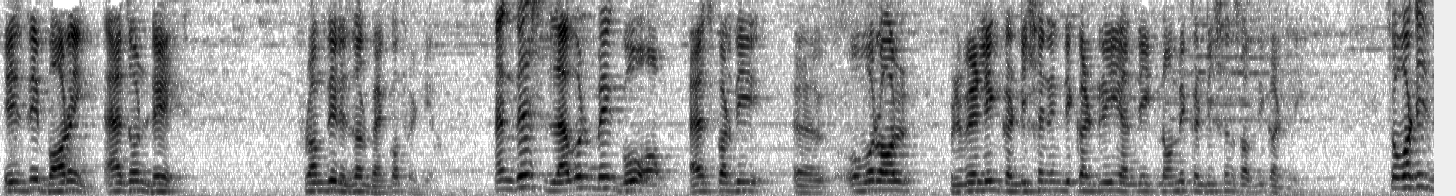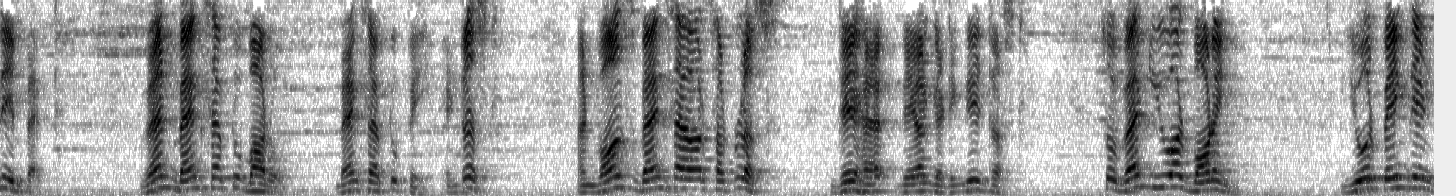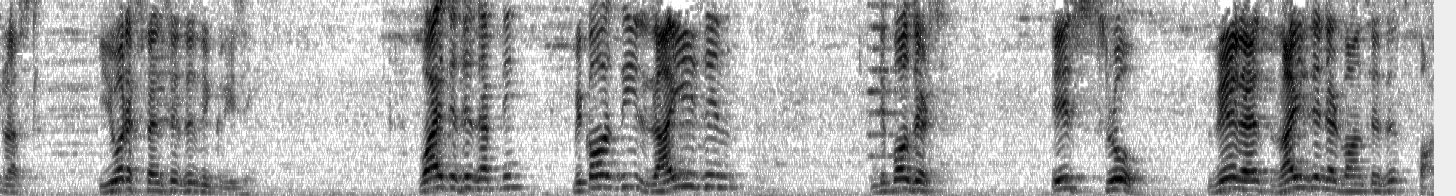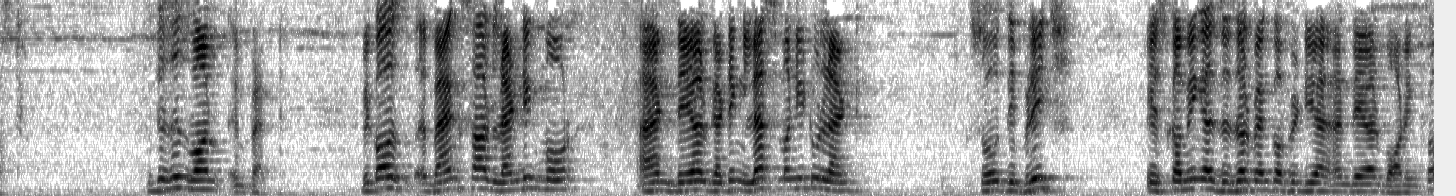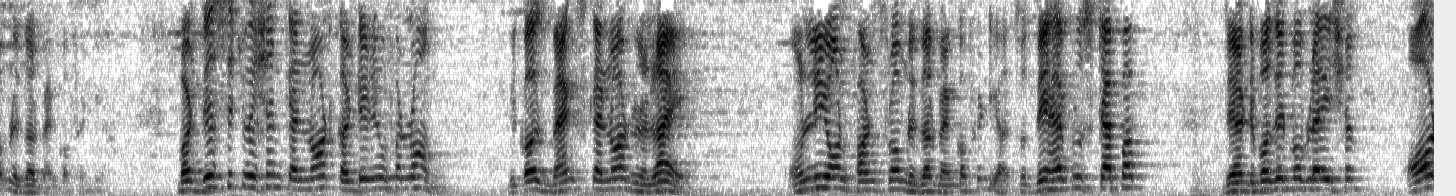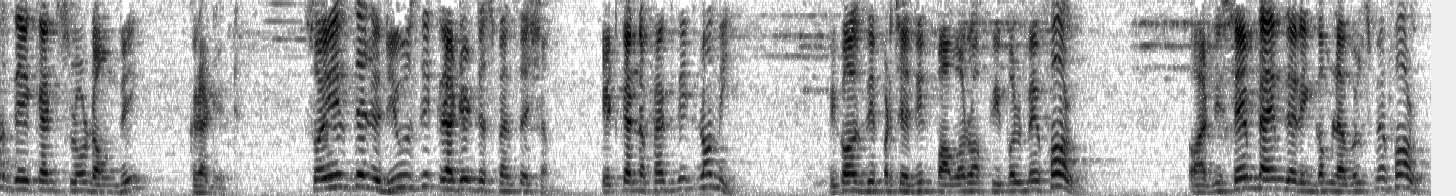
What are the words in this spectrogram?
is the borrowing as on date from the Reserve Bank of India. And this level may go up as per the uh, overall prevailing condition in the country and the economic conditions of the country. So what is the impact? When banks have to borrow, banks have to pay interest. And once banks are surplus, they have they are getting the interest. So when you are borrowing, you are paying the interest your expenses is increasing. Why this is happening? Because the rise in deposits is slow, whereas rise in advances is fast. This is one impact. Because banks are lending more and they are getting less money to lend, so the bridge is coming as Reserve Bank of India and they are borrowing from Reserve Bank of India. But this situation cannot continue for long because banks cannot rely only on funds from Reserve Bank of India. So they have to step up their deposit mobilization or they can slow down the credit. So if they reduce the credit dispensation, it can affect the economy because the purchasing power of people may fall or at the same time their income levels may fall.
